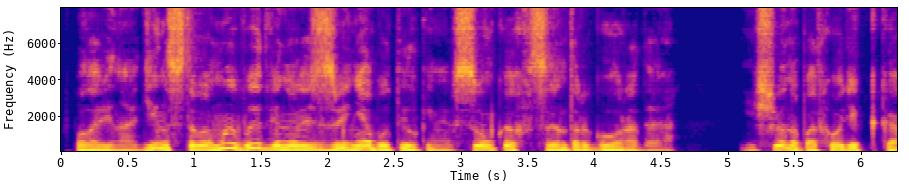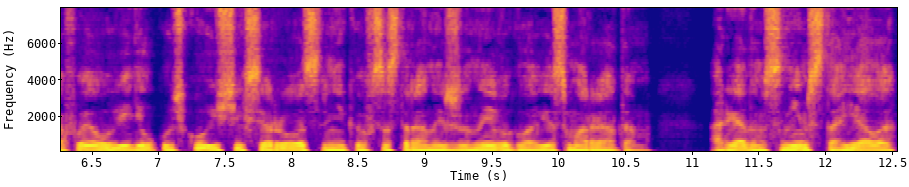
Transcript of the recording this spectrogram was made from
В половину одиннадцатого мы выдвинулись, звеня бутылками в сумках, в центр города. Еще на подходе к кафе увидел кучкующихся родственников со стороны жены во главе с Маратом, а рядом с ним стояла...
